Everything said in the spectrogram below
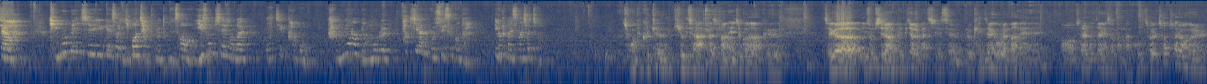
자, 김호빈 씨께서 이번 작품을 통해서 이솜 씨의 정말 우직하고 강렬한 면모를 확실하게 볼 수 있을 거다. 이렇게 말씀하셨죠. 정확히 그렇게는 기억이 잘 안 나지만 네. 어쨌거나 그 제가 이솜 씨랑 데뷔작을 같이 했어요. 그리고 굉장히 오랜만에 어, 촬영 현장에서 만났고 저희 첫 촬영을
